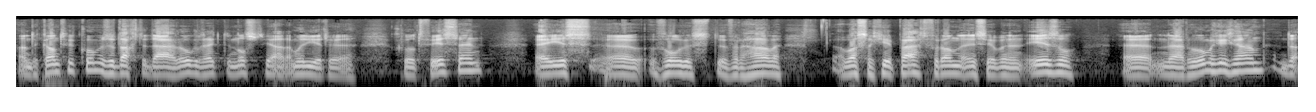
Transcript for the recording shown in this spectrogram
aan de kant gekomen. Ze dachten daar ook direct in Ostia, dat moet hier een uh, groot feest zijn. Hij is volgens de verhalen, was er geen paard veranderd en ze hebben een ezel uh, naar Rome gegaan, de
